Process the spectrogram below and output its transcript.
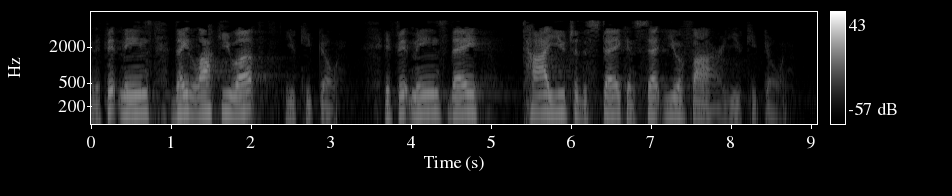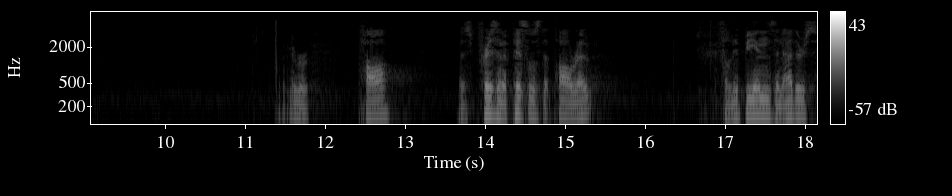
And if it means they lock you up, you keep going. If it means they tie you to the stake and set you afire, you keep going. Remember Paul, those prison epistles that Paul wrote? Philippians and others.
